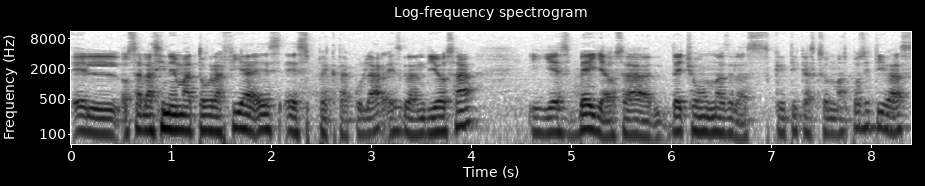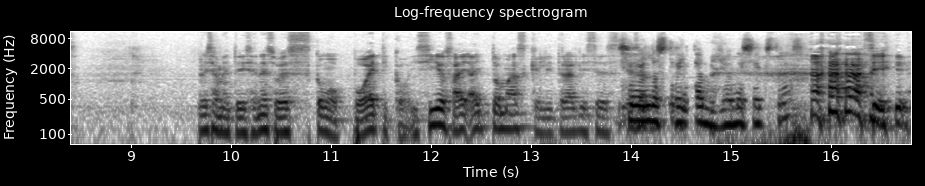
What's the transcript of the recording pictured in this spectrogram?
el, o sea, la cinematografía es espectacular, es grandiosa y es bella, o sea, de hecho, una de las críticas que son más positivas precisamente dicen eso, es como poético. Y sí, o sea, hay, tomas que literal dices... ¿Se ven los 30 millones extras? sí,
